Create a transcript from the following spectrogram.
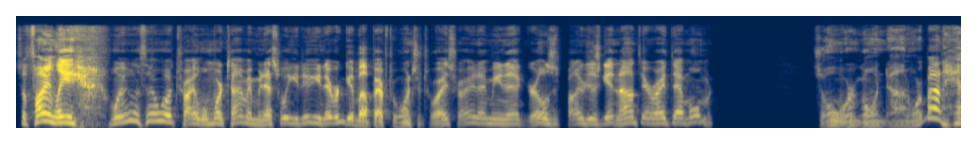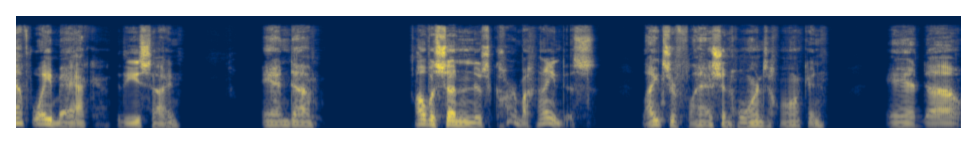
So finally, well, we'll try one more time. I mean, that's what you do. You never give up after once or twice, right? I mean, that girl's probably just getting out there right that moment. So we're going down. We're about halfway back to the east side, and uh, all of a sudden, there's a car behind us. Lights are flashing, horns honking, and uh,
